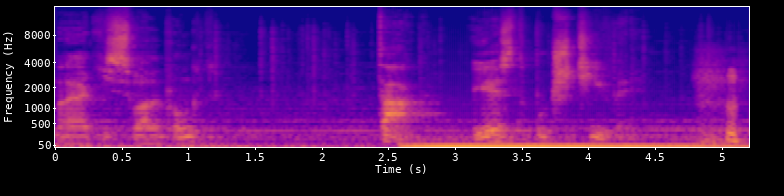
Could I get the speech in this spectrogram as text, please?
Ma jakiś słaby punkt? Tak, jest uczciwy.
